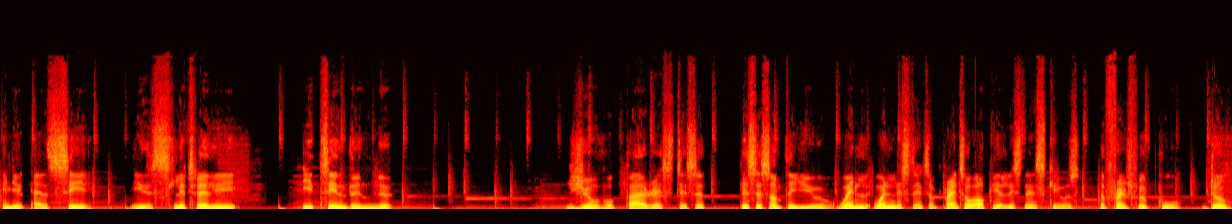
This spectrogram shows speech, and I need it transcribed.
And you can see is literally eating the nut. Je ne veux pas rester. So this is something you, when when listening to French or up your listening skills, the French people don't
